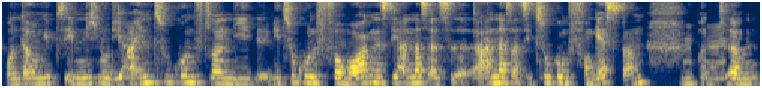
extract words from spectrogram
Und darum gibt es eben nicht nur die eine Zukunft, sondern die, die Zukunft von morgen ist die anders als, äh, anders als die Zukunft von gestern. Mhm. Und ähm,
